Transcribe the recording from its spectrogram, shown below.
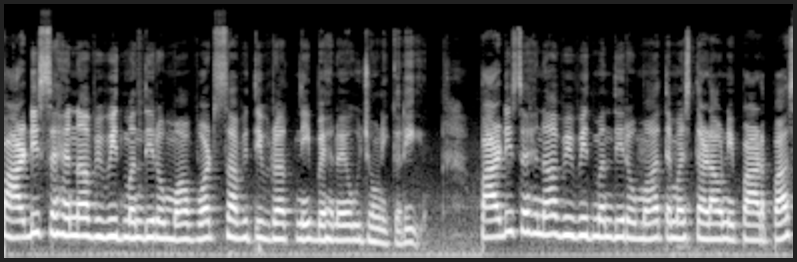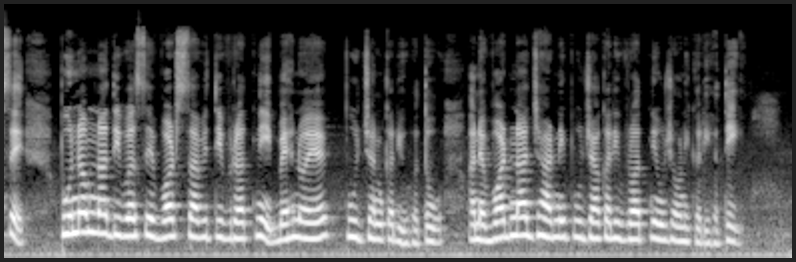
પારડી શહેરના વિવિધ મંદિરોમાં વટ સાવિત્રી વ્રતની બહેનોએ ઉજવણી કરી. પારડી શહેરના વિવિધ મંદિરોમાં તેમજ તળાવની પાળ પાસે પૂનમના દિવસે વટ સાવિત્રી વ્રતની બહેનોએ પૂજન કર્યું હતું અને વડના ઝાડની પૂજા કરી વ્રતની ઉજવણી કરી હતી.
